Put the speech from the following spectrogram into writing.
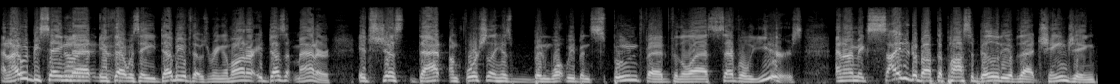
And I would be saying No, that no, if no. that was AEW, if that was Ring of Honor, it doesn't matter. It's just that, unfortunately, has been what we've been spoon fed for the last several years. And I'm excited about the possibility of that changing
